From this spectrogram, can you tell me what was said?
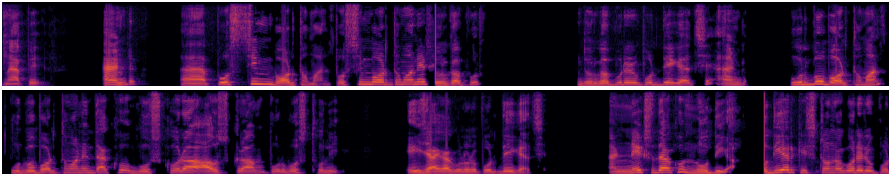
ম্যাপে অ্যান্ড পশ্চিম বর্ধমান, পশ্চিম বর্ধমানের দুর্গাপুর, দুর্গাপুরের উপর দিয়ে গেছে অ্যান্ড পূর্ব বর্ধমান, পূর্ব বর্ধমানে দেখো গুসকরা আউসগ্রাম, পূর্বস্থলী এই জায়গাগুলোর উপর দিয়ে গেছে। অ্যান্ড নেক্সট দেখো নদিয়া, নদিয়ার কৃষ্ণনগরের উপর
